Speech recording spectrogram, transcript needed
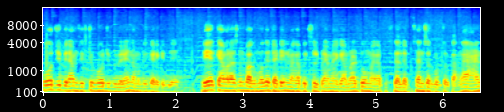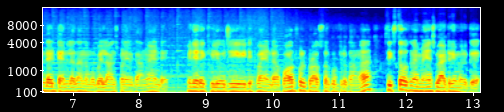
four GB RAM sixty four GB variant நமக்கு கிடைக்குது. ரியர் கேமராஸ்னு பார்க்கும்போது thirteen megapixel primary camera two megapixel depth sensor கொடுத்துருக்காங்க ஆண்ட்ராய்ட் டெனில் தான் இந்த மொபைல் லான்ச் பண்ணியிருக்காங்க. And MediaTek Helio G eighty five and powerful processor கொடுத்துருக்காங்க சிக்ஸ் தௌசண்ட் எம்ஏஹெச் பேட்டரியும் இருக்குது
